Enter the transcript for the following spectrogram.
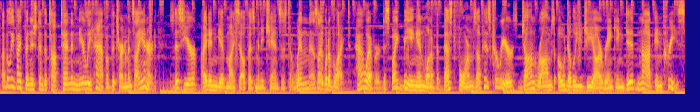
I believe I finished in the top 10 in nearly half of the tournaments I entered. This year, I didn't give myself as many chances to win as I would have liked. However, despite being in one of the best forms of his career, Jon Rahm's OWGR ranking did not increase.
